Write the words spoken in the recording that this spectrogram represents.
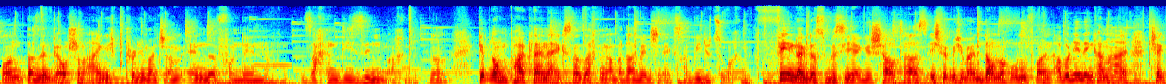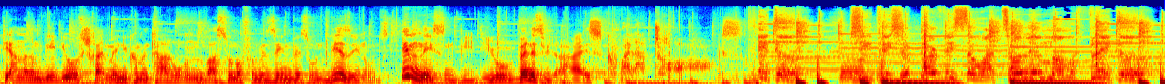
Und da sind wir auch schon eigentlich pretty much am Ende von den Sachen, die Sinn machen. Ne? Gibt noch ein paar kleine extra Sachen, aber da werde ich ein extra Video zu machen. Vielen Dank, dass du bis hierher geschaut hast. Ich würde mich über einen Daumen nach oben freuen. Abonniere den Kanal, check die anderen Videos, schreib mir in die Kommentare unten, was du noch von mir sehen willst. Und wir sehen uns im nächsten Video, wenn es wieder heißt Quella Talks. She picture perfect, so I told him I'm flicker.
